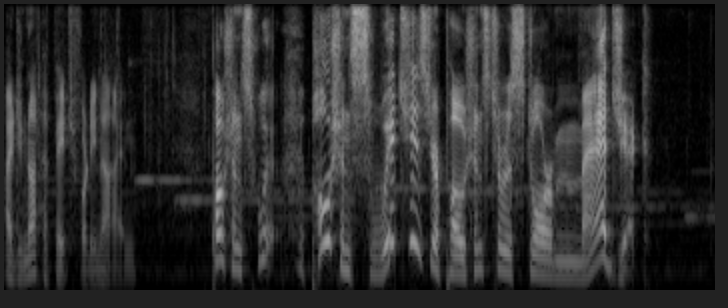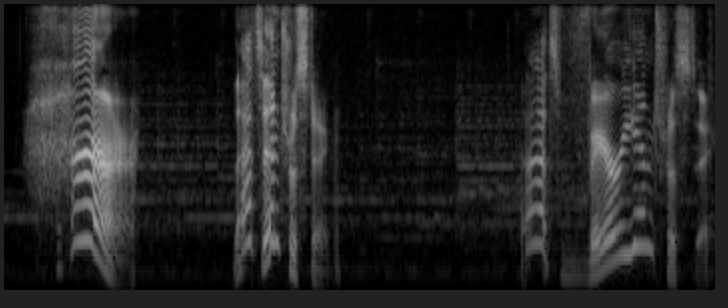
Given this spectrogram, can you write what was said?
I do not have page 49. Potion switch. Potion switches your potions to restore magic. Huh. That's interesting. That's very interesting.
